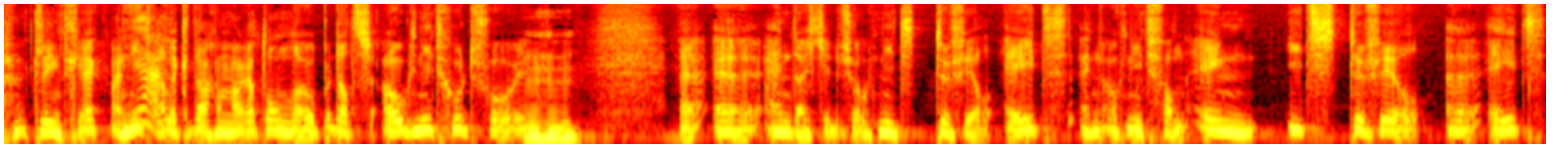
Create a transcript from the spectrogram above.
klinkt gek, maar niet Ja. elke dag een marathon lopen. Dat is ook niet goed voor je. Eh, eh, en dat je dus ook niet te veel eet. En ook niet van één iets te veel eh, eet.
